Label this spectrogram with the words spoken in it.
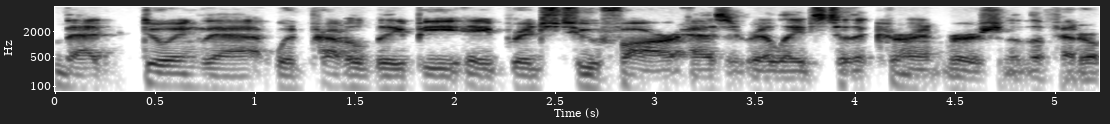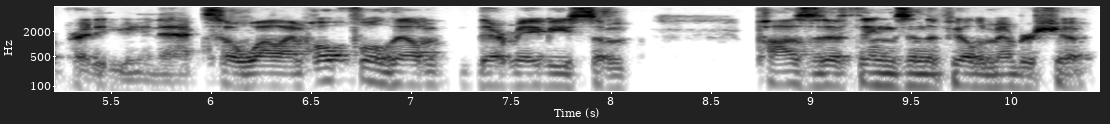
that doing that would probably be a bridge too far as it relates to the current version of the Federal Credit Union Act. So while I'm hopeful there may be some positive things in the field of membership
